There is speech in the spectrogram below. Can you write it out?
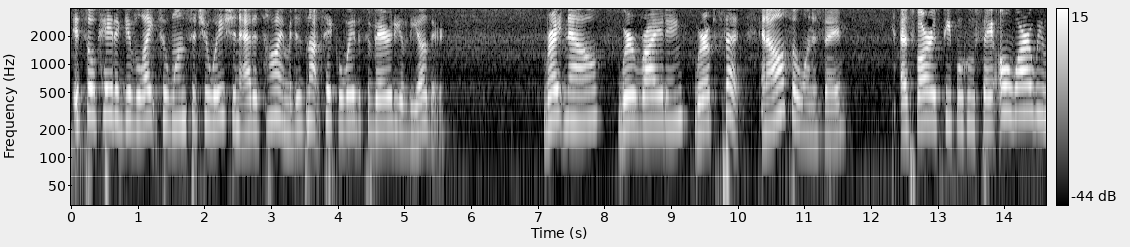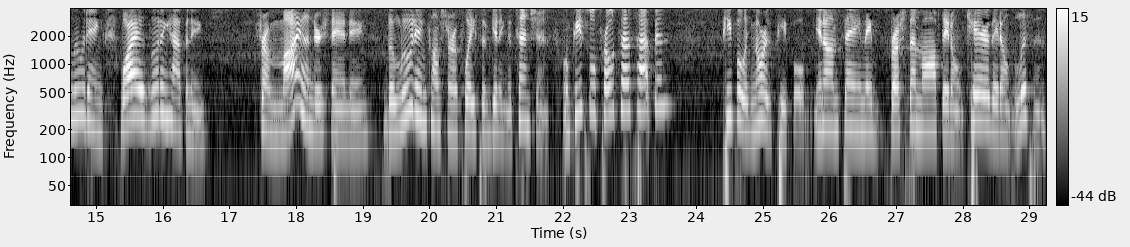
it's okay to give light to one situation at a time it does not take away the severity of the other right now we're rioting we're upset and i also want to say as far as people who say, oh, why are we looting? Why is looting happening? From my understanding, the looting comes from a place of getting attention. When peaceful protests happen, people ignore the people. You know what I'm saying? They brush them off, they don't care, they don't listen.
